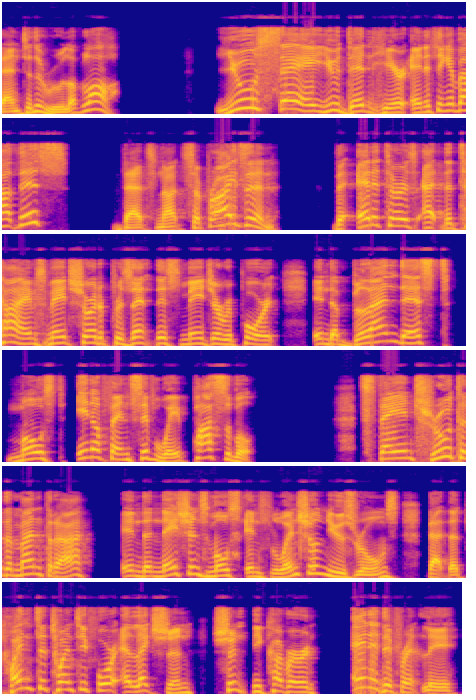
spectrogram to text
than to the rule of law. You say you didn't hear anything about this? That's not surprising. The editors at the Times made sure to present this major report in the blandest, most inoffensive way possible. Staying true to the mantra, in the nation's most influential newsrooms that the 2024 election shouldn't be covered any differently,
